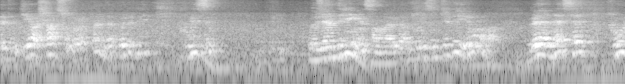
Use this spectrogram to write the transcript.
dedim ki ya şahs olarak ben de böyle bir turizm, özendireyim insanları. Ben turizmci değilim ama ve neyse tur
